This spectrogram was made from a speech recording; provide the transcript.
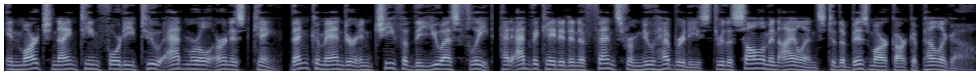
In March 1942, Admiral Ernest King, then commander in chief of the U.S. fleet, had advocated an offense from New Hebrides through the Solomon Islands to the Bismarck Archipelago.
